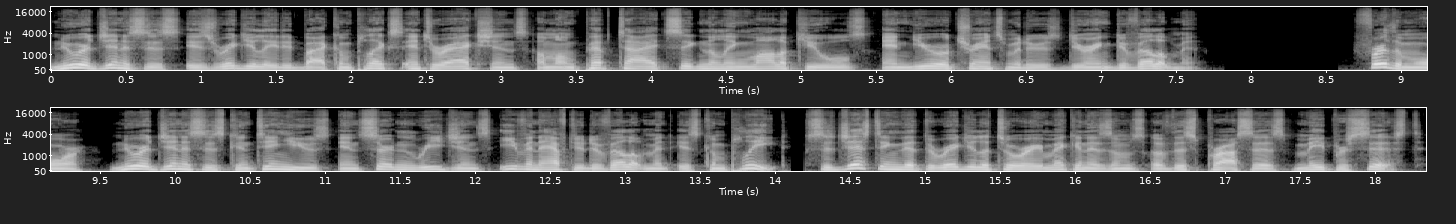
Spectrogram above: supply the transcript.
Neurogenesis is regulated by complex interactions among peptide signaling molecules and neurotransmitters during development. Furthermore, neurogenesis continues in certain regions even after development is complete, suggesting that the regulatory mechanisms of this process may persist.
